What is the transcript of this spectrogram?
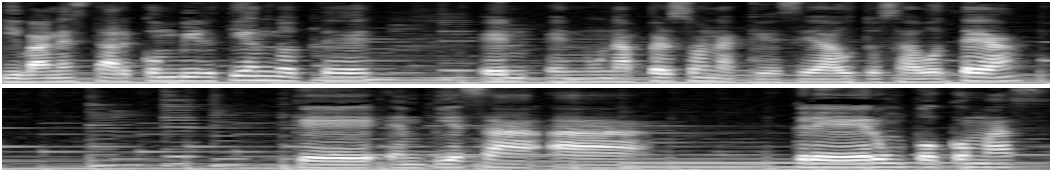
y van a estar convirtiéndote en, una persona que se autosabotea, que empieza a creer un poco más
